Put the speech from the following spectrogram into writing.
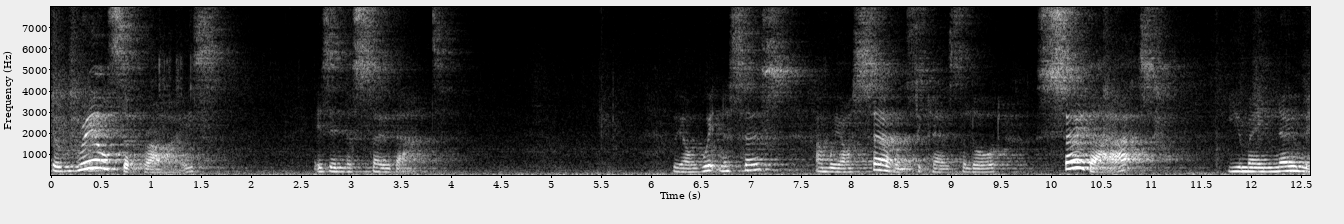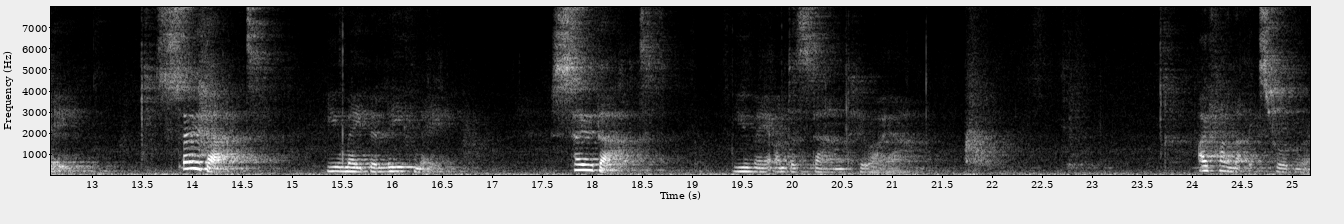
The real surprise is in the so that. We are witnesses and we are servants, declares the Lord, so that you may know me, so that you may believe me, so that you may understand who I am. I find that extraordinary.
